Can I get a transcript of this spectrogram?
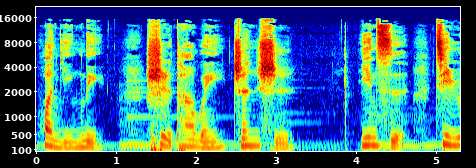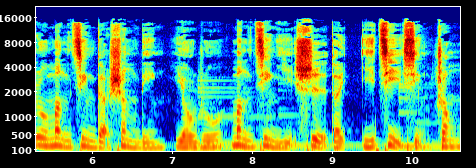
幻影里，视它为真实。因此，进入梦境的圣灵，犹如梦境已逝的一记醒钟。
